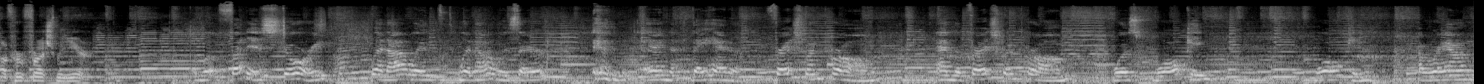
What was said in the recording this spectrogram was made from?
of her freshman year. Well, funniest story when I went when I was there, and they had a freshman prom, and the freshman prom was walking, walking around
